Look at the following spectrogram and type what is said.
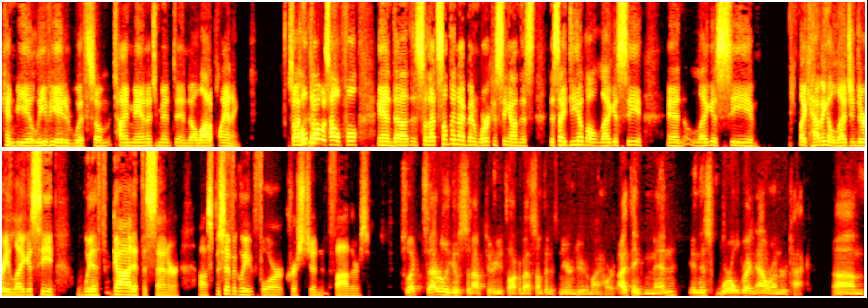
can be alleviated with some time management and a lot of planning. So I hope that was helpful, and uh, so that's something I've been working on this this idea about legacy and legacy, like having a legendary legacy with God at the center, uh, specifically for Christian fathers. So that, so that really gives us an opportunity to talk about something that's near and dear to my heart. I think men in this world right now are under attack. Um,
